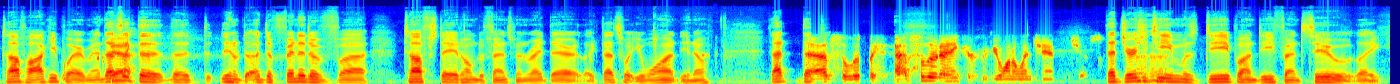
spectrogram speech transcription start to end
tough hockey player, man. That's Yeah. like the the you know a definitive uh, tough stay at home defenseman right there. Like that's what you want, you know. That that Absolutely, absolute anchor if you want to win championships. that Jersey Uh-huh. team was deep on defense too. Like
